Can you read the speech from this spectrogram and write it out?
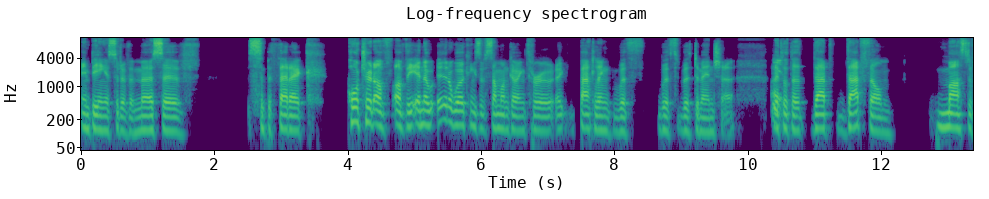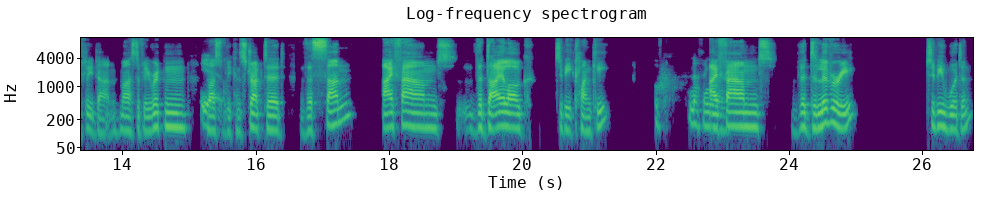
in being a sort of immersive, sympathetic portrait of of the inner inner workings of someone going through uh, battling with with with dementia. Yeah. I thought that that that film masterfully done, masterfully written, yeah. masterfully constructed. The Son, I found the dialogue to be clunky. Nothing. I found the delivery to be wooden.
